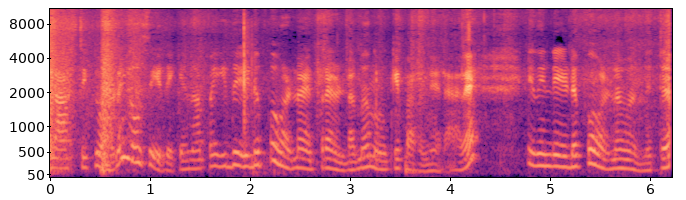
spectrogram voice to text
എലാസ്റ്റിക്കുമാണ് യൂസ് ചെയ്തിരിക്കുന്നത് അപ്പോൾ ഇത് എടുപ്പ് വണ്ണം എത്ര ഉണ്ടെന്ന് നോക്കി പറഞ്ഞുതരാവേ ഇതിന്റെ എടുപ്പ് വണ്ണം വന്നിട്ട്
